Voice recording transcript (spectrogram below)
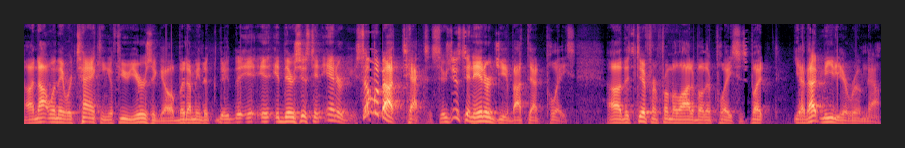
Uh, not when they were tanking a few years ago, but I mean, the, the, the, it, it, there's just an energy. Something about Texas. There's just an energy about that place uh, that's different from a lot of other places. But yeah, that media room now.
